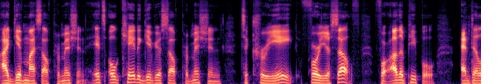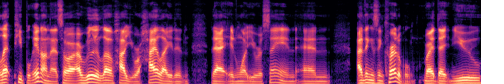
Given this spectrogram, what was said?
I give myself permission. It's okay to give yourself permission to create for yourself for other people and to let people in on that. So i really love how you were highlighting that in what you were saying. And I think it's incredible, right? That you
